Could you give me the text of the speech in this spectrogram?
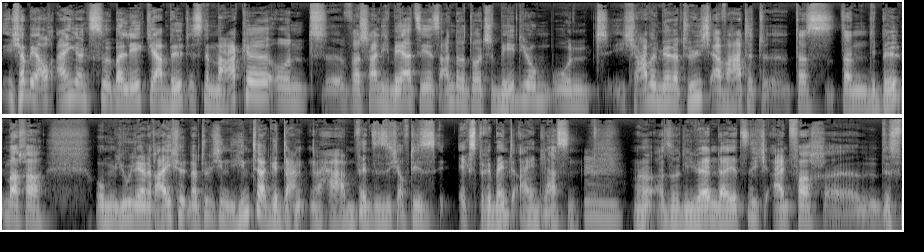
ich habe mir auch eingangs so überlegt, ja, Bild ist eine Marke und äh, wahrscheinlich mehr als jedes andere deutsche Medium. Und ich habe mir natürlich erwartet, äh, dass dann die Bildmacher um Julian Reichelt natürlich einen Hintergedanken haben, wenn sie sich auf dieses Experiment einlassen. Mhm. Ja, also die werden da jetzt nicht einfach äh, das,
